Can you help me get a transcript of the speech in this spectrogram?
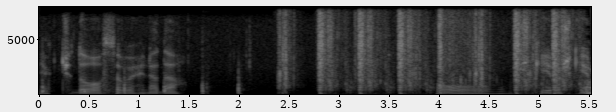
Як чудово все виглядає. О, шкіра, шкіра.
